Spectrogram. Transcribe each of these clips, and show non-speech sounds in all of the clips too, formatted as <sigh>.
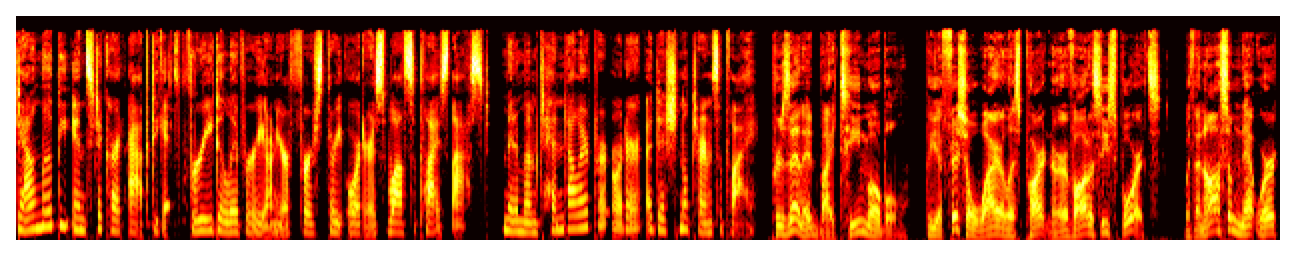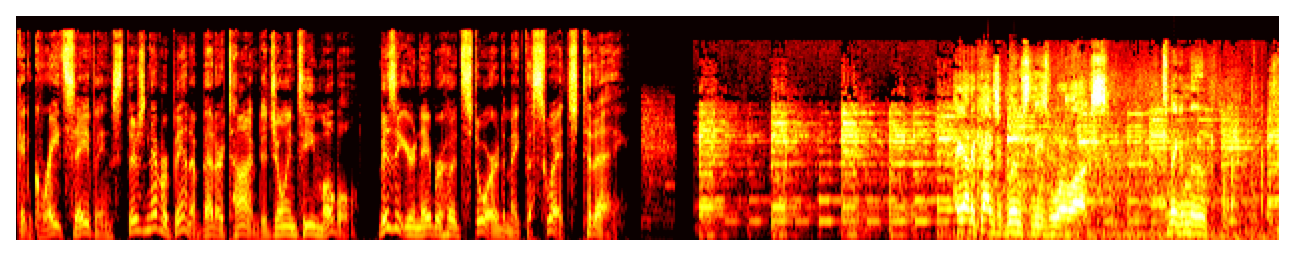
Download the Instacart app to get free delivery on your first three orders while supplies last. Minimum $10 per order, additional term supply. Presented by T Mobile, the official wireless partner of Audacy Sports. With an awesome network and great savings, there's never been a better time to join T Mobile. Visit your neighborhood store to make the switch today. I gotta catch a glimpse of these warlocks. Let's make a move.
